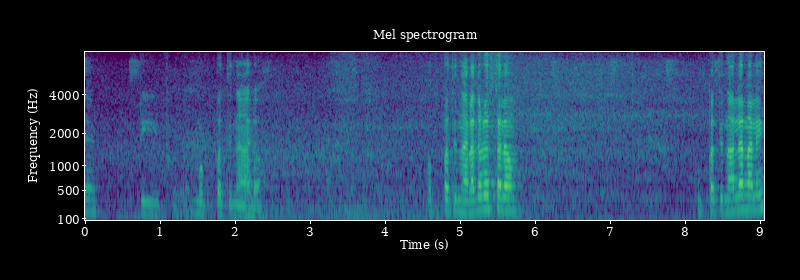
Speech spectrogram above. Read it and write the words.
തേർട്ടി മുപ്പത്തിനാലോ? മുപ്പത്തിനാല്. അതോടെ സ്ഥലം. മുപ്പത്തിനാല് പറഞ്ഞാൽ?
